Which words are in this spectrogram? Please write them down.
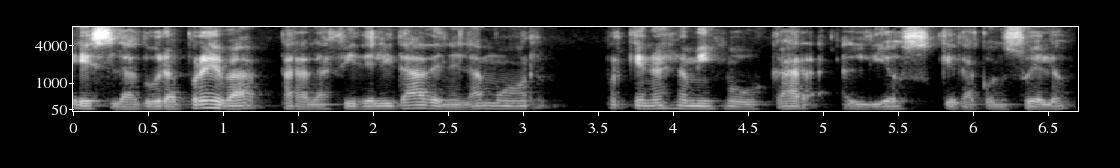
Es la dura prueba para la fidelidad en el amor, porque no es lo mismo buscar al Dios que da consuelo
